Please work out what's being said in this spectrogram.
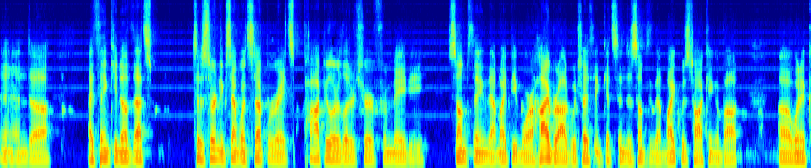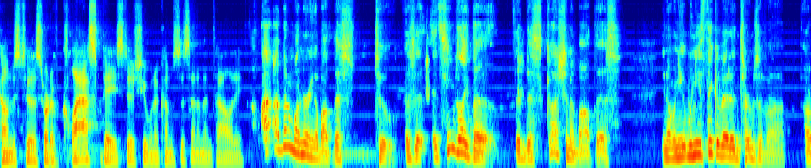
and uh, I think you know that's to a certain extent what separates popular literature from maybe something that might be more highbrow, which I think gets into something that Mike was talking about uh, when it comes to a sort of class-based issue when it comes to sentimentality. I, have been wondering about this too. Is it? It seems like the the discussion about this, you know, when you when you think of it in terms of a a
